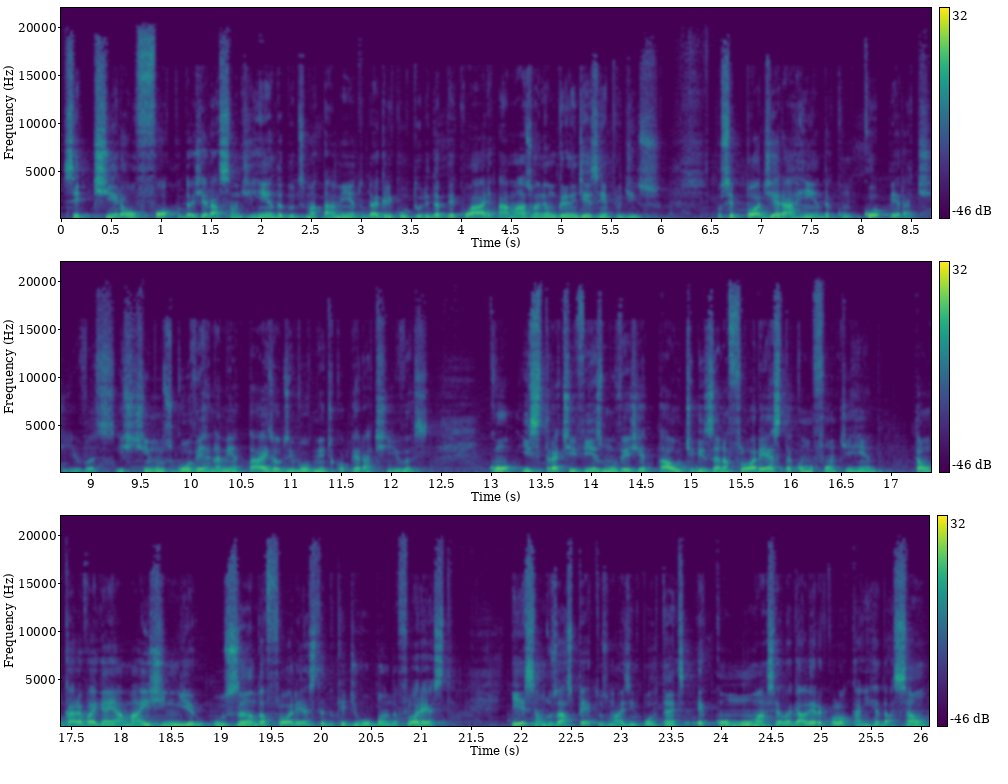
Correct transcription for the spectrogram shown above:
você tira o foco da geração de renda do desmatamento, da agricultura e da pecuária. A Amazônia é um grande exemplo disso. Você pode gerar renda com cooperativas, estímulos governamentais ao desenvolvimento de cooperativas, com extrativismo vegetal, utilizando a floresta como fonte de renda. Então o cara vai ganhar mais dinheiro usando a floresta do que derrubando a floresta. Esse é um dos aspectos mais importantes. É comum, Marcelo, a galera colocar em redação,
